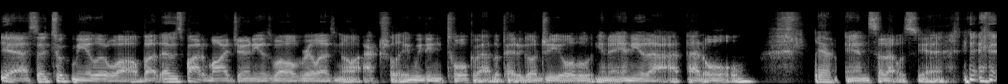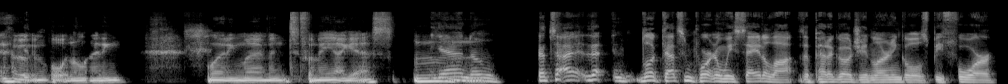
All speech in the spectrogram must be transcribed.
Yeah, so it took me a little while, but it was part of my journey as well, realizing, oh, actually, we didn't talk about the pedagogy or you know any of that at all. Yeah, and so that was yeah, an important learning learning moment for me, I guess. Mm. Yeah, no, that's I, that, look, that's important. We say it a lot: the pedagogy and learning goals before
